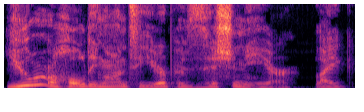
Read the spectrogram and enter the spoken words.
you are holding on to your position here. Like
